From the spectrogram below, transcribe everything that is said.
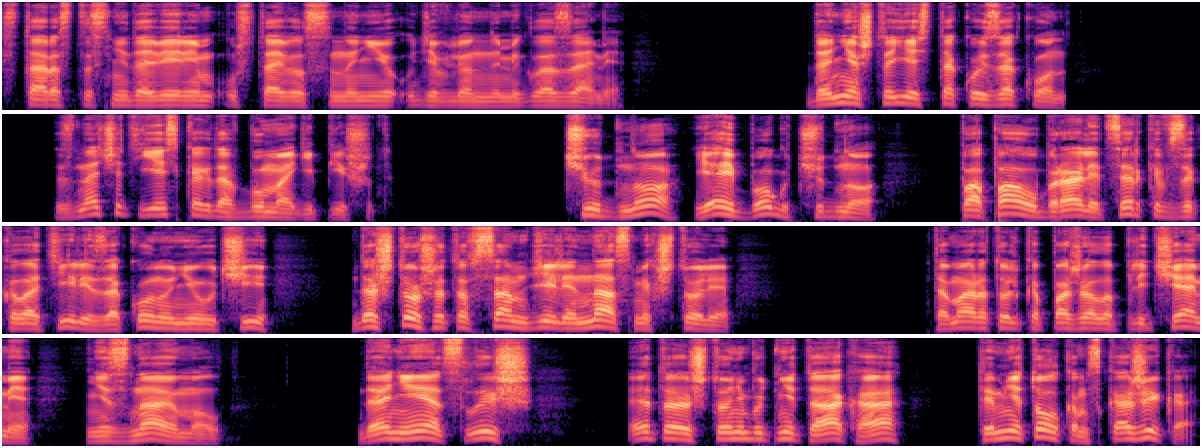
Староста с недоверием уставился на нее удивленными глазами. «Да не, что есть такой закон». «Значит, есть, когда в бумаге пишут». «Чудно, я и богу чудно. Папа убрали, церковь заколотили, закону не учи. Да что ж это в самом деле, насмех, что ли?» Тамара только пожала плечами, не знаю, мол. «Да нет, слышь, это что-нибудь не так, а? Ты мне толком скажи-ка».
